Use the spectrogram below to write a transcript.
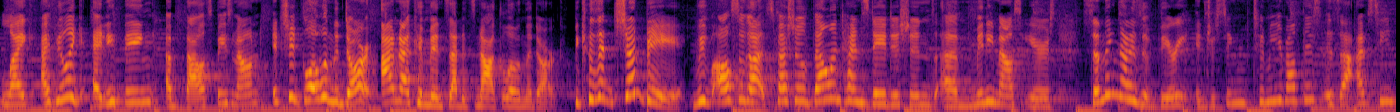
Like, I feel like anything about Space Mountain, it should glow in the dark. I'm not convinced that it's not glow in the dark because it should be. We've also got special Valentine's Day editions of Minnie Mouse ears. Something that is very interesting to me about this is that I've seen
